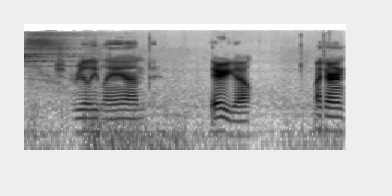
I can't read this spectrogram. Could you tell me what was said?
You should really land. There you go. My turn.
